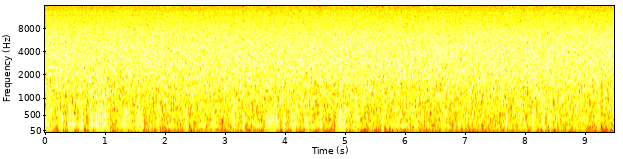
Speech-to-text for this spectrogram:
de mais Thank you.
